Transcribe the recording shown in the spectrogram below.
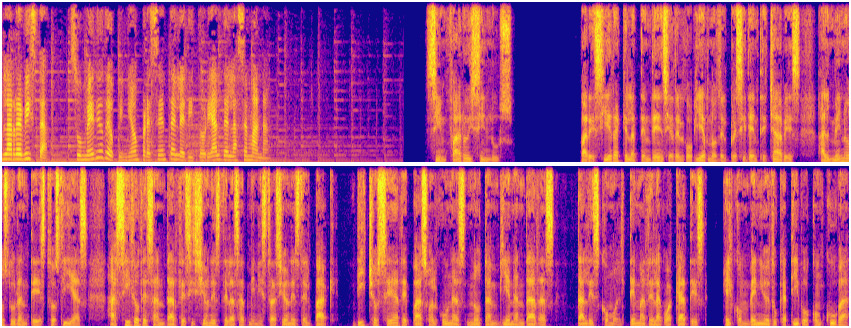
La revista, su medio de opinión presenta el editorial de la semana. Sin faro y sin luz. Pareciera que la tendencia del gobierno del presidente Chávez, al menos durante estos días, ha sido desandar decisiones de las administraciones del PAC, dicho sea de paso algunas no tan bien andadas, tales como el tema del aguacates, el convenio educativo con Cuba,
